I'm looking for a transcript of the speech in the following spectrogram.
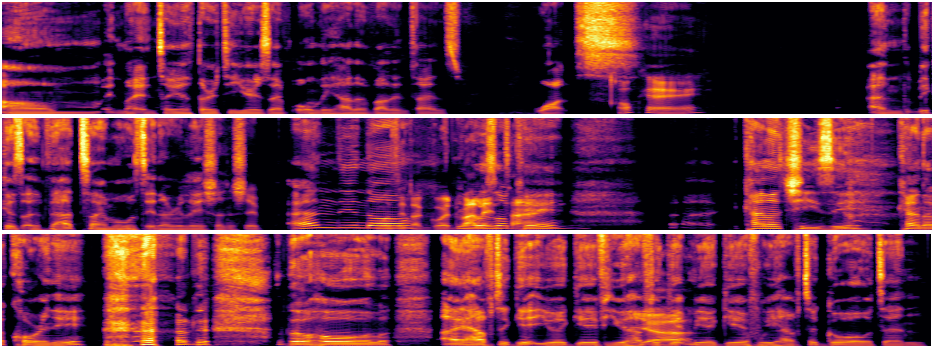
Um in my entire 30 years I've only had a Valentine's once. Okay. And because at that time I was in a relationship and you Was know it a good it was okay. Kind of cheesy, kind of corny. the, the whole I have to get you a gift, you have to Yeah. get me a gift, we have to go out and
